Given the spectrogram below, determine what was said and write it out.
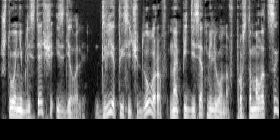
что они блестяще и сделали. Две тысячи долларов на 50 миллионов. Просто молодцы.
